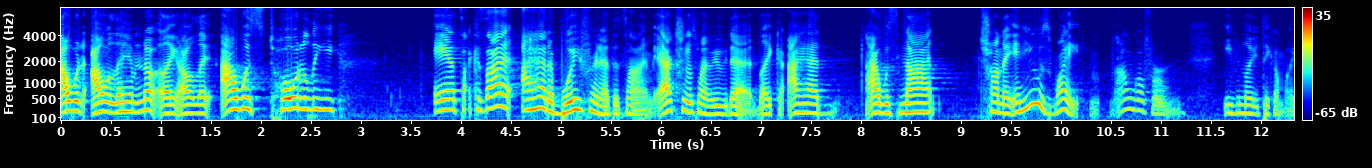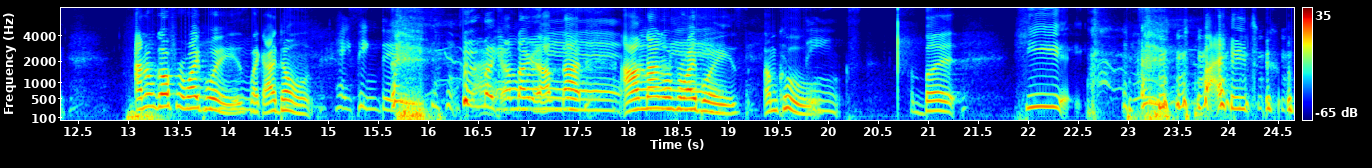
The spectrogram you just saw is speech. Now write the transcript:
I would I would let him know like I would like I was totally anti because I I had a boyfriend at the time actually it was my baby dad like I had I was not trying to and he was white I don't go for even though you think I'm white I don't go for white boys like I don't Hey, pink dude. Like, I'm not- I'm not- I'm not going for white boys. I'm cool. Thanks. But he, I hate you.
